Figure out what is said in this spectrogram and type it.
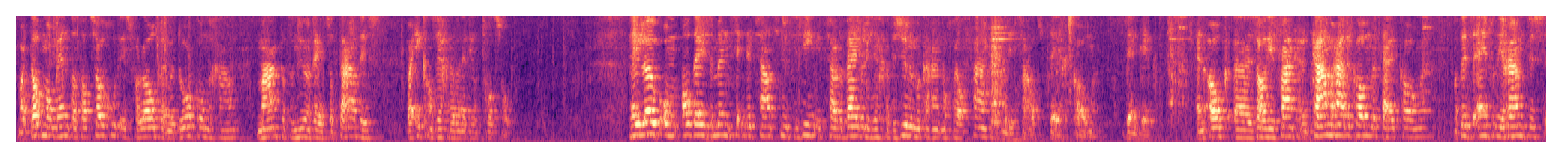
Maar dat moment dat dat zo goed is verlopen en we door konden gaan, maakt dat er nu een resultaat is waar ik kan zeggen, daar ben ik heel trots op. Heel leuk om al deze mensen in dit zaaltje nu te zien. Ik zou erbij willen zeggen, we zullen elkaar nog wel vaker in dit zaaltje tegenkomen, denk ik. En ook uh, zal hier vaker een camera de komende tijd komen. Want dit is een van die ruimtes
